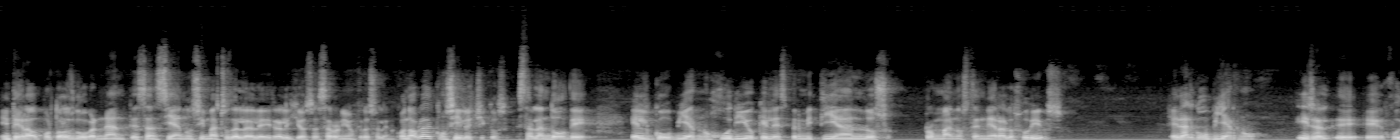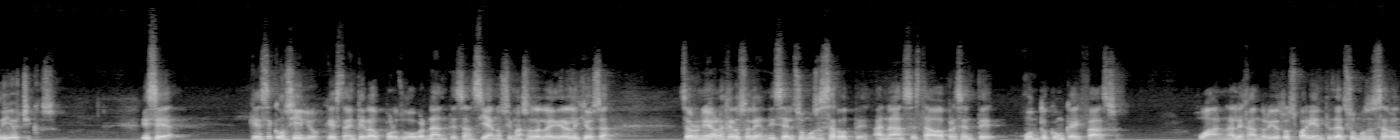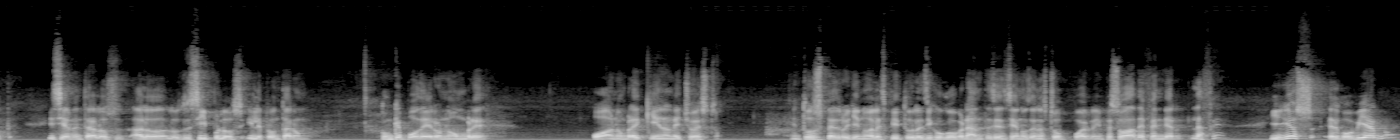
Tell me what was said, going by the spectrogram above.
integrado por todos los gobernantes, ancianos y maestros de la ley religiosa, se reunió en Jerusalén. Cuando habla del concilio, chicos, está hablando de el gobierno judío que les permitían los romanos tener a los judíos. Era el gobierno eh, eh, judío, chicos. Dice que ese concilio, que está integrado por los gobernantes, ancianos y maestros de la ley religiosa, se reunieron en Jerusalén, dice, el sumo sacerdote, Anás, estaba presente junto con Caifás, Juan, Alejandro y otros parientes del sumo sacerdote. Hicieron entrar a los, discípulos y le preguntaron, ¿con qué poder o nombre o a nombre de quién han hecho esto? Entonces Pedro, lleno del Espíritu, les dijo, gobernantes y ancianos de nuestro pueblo, y empezó a defender la fe. Y ellos, el gobierno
